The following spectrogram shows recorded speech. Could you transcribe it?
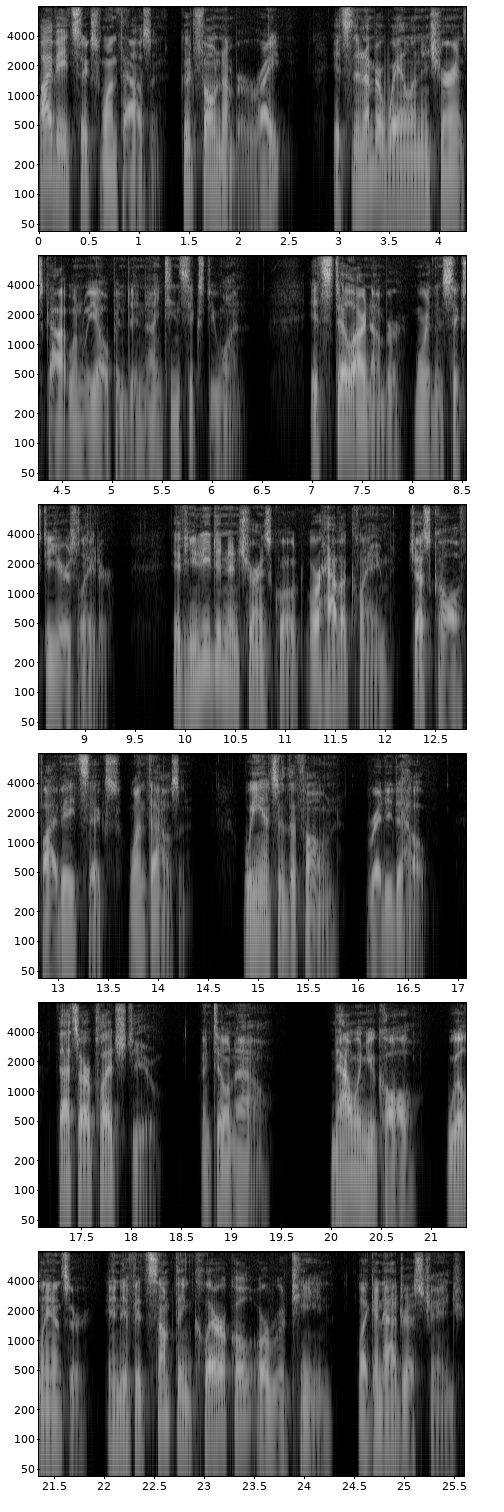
Five eight six one thousand. Good phone number, right? It's the number Whalen Insurance got when we opened in 1961. It's still our number more than 60 years later. If you need an insurance quote or have a claim, just call 586 1000. We answer the phone, ready to help. That's our pledge to you. Until now. Now, when you call, we'll answer, and if it's something clerical or routine, like an address change,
